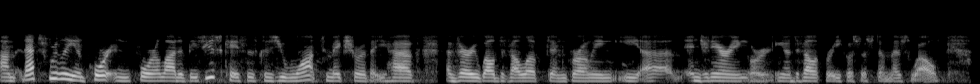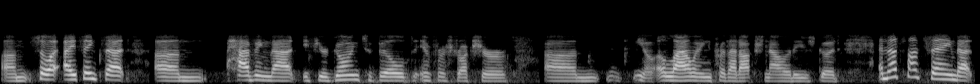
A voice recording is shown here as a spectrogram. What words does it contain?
Um, that's really important for a lot of these use cases because you want to make sure that you have a very well developed and growing uh, engineering or you know developer ecosystem as well. Um, so I, I, think that um, having that, if you're going to build infrastructure um, you know, allowing for that optionality is good. And that's not saying that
